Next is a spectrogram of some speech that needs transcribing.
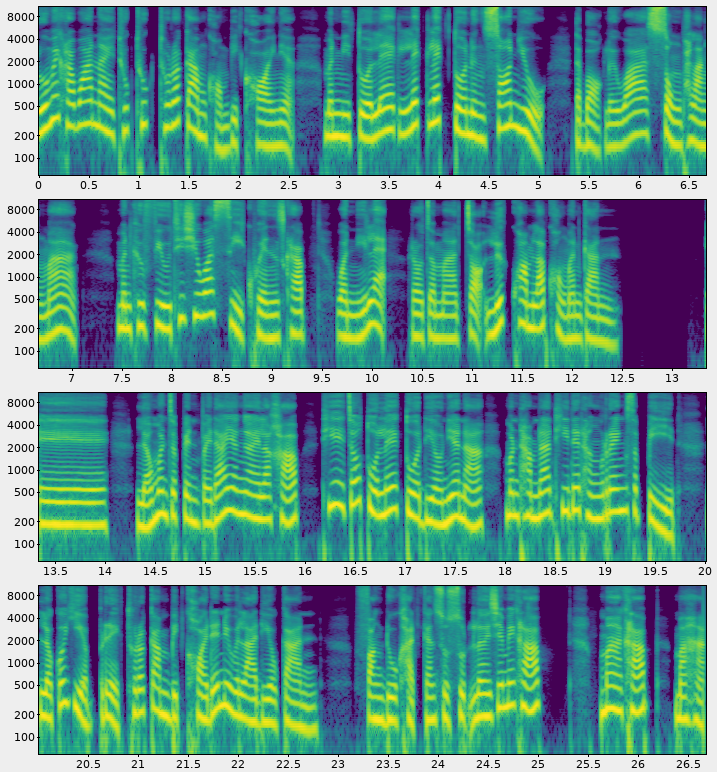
รู้ไหมครับว่าในทุกๆ ธุรกรรมของ Bitcoin เนี่ย มันมีตัวเลขเล็ก ๆ ตัวหนึ่งซ่อนอยู่ แต่บอกเลยว่าส่งพลังมาก มันคือฟิลที่ชื่อว่า Sequence ครับ วันนี้แหละเราจะมาเจาะลึกความลับของมันกัน เอ แล้วมันจะเป็นไปได้ยังไงล่ะครับ ที่เจ้าตัวเลขตัวเดียวเนี่ยนะ มันทำหน้าที่ได้ทั้งเร่งสปีด แล้วก็เหยียบเบรกธุรกรรมบิตคอยได้ในเวลาเดียวกัน ฟังดูขัดกันสุดๆเลยใช่ไหมครับ มาครับ มาหา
